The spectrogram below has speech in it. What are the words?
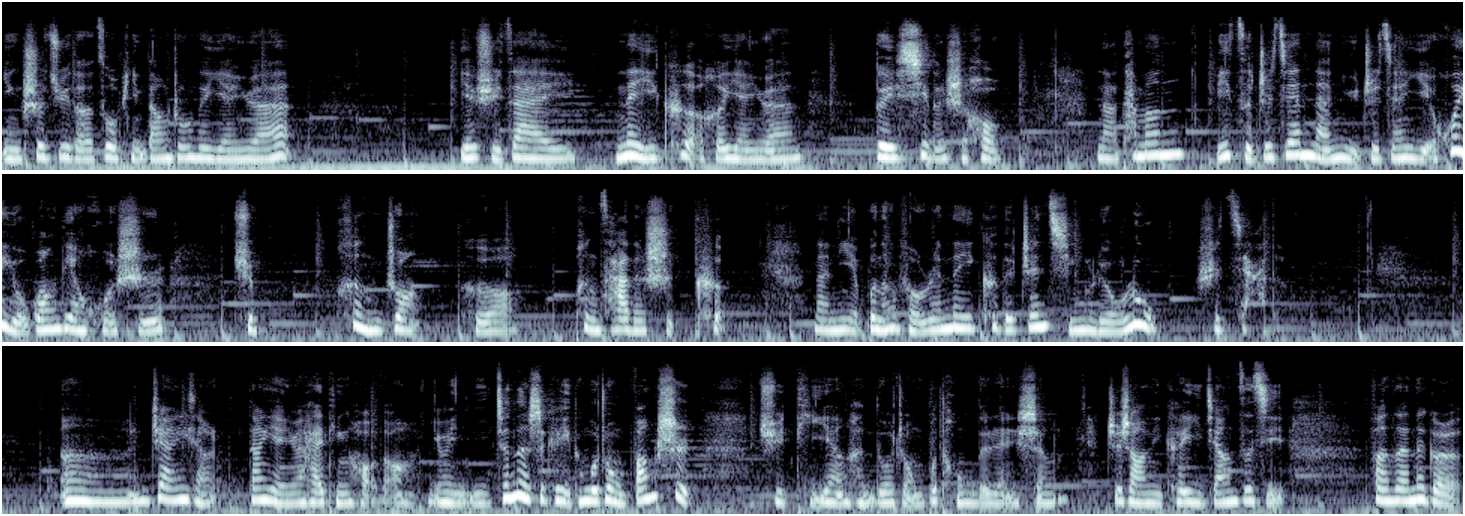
影视剧的作品当中的演员，也许在那一刻和演员对戏的时候，那他们彼此之间、男女之间也会有光电火石去碰撞和碰擦的时刻。那你也不能否认那一刻的真情流露是假的。这样一想，当演员还挺好的啊，因为你真的是可以通过这种方式去体验很多种不同的人生，至少你可以将自己放在那个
